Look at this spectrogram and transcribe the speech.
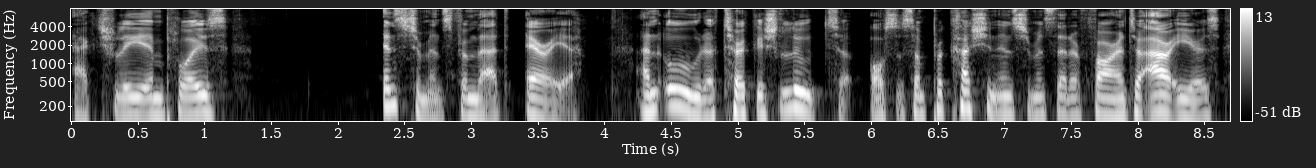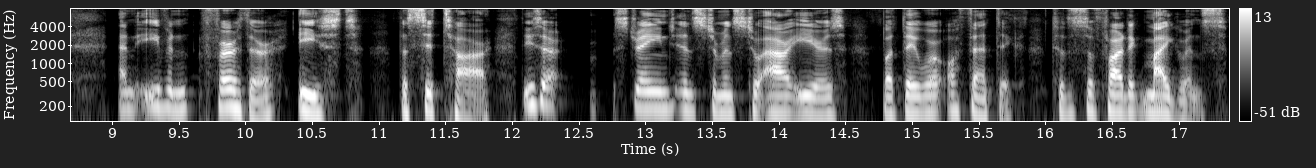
actually employs instruments from that area. An oud, a Turkish lute, also some percussion instruments that are foreign to our ears, and even further east, the sitar. These are strange instruments to our ears, but they were authentic to the Sephardic migrants.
